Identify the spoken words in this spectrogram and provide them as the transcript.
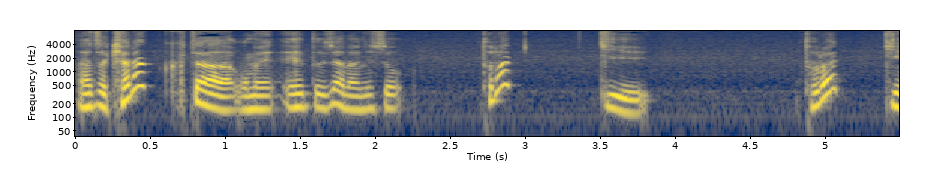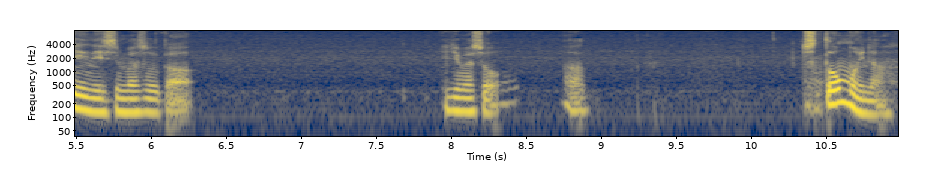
あじゃあキャラクターごめん。えっ、ー、とじゃあ何しよう？トラッキートラッキーにしましょうか。いきましょう。あちょっと重いな。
